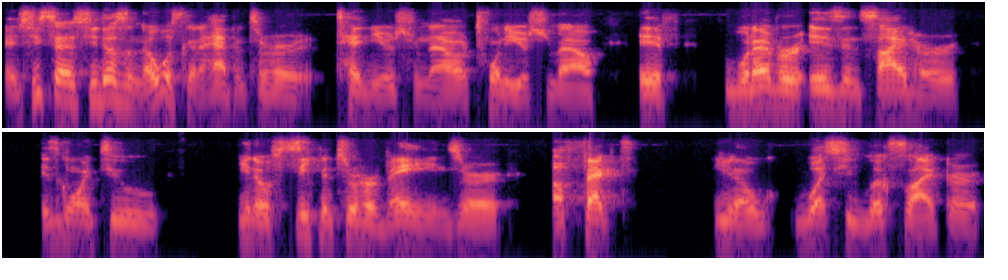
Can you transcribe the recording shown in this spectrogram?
and she says she doesn't know what's going to happen to her ten years from now or twenty years from now if whatever is inside her is going to, you know, seep into her veins or affect, you know, what she looks like or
